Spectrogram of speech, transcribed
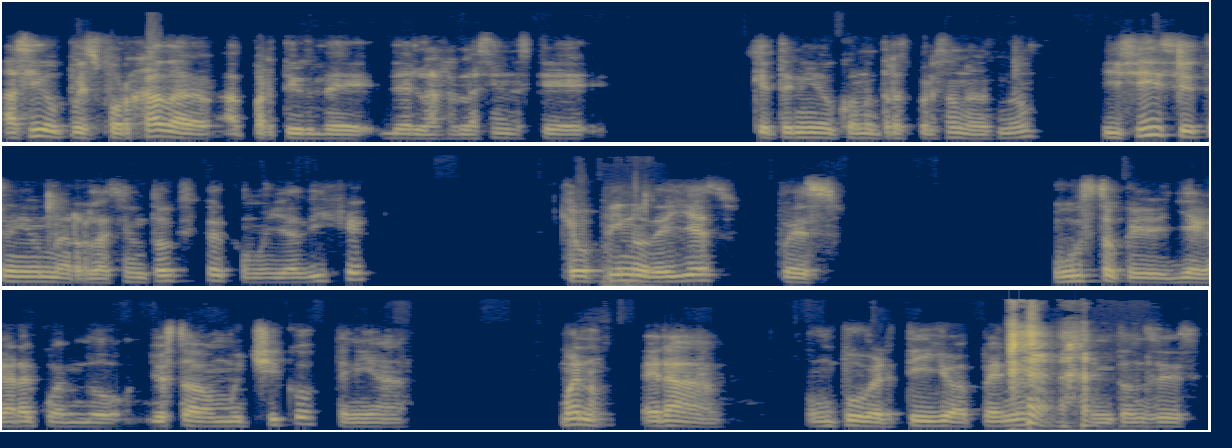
ha sido pues forjada a partir de, de las relaciones que, que he tenido con otras personas, ¿no? Y sí, sí he tenido una relación tóxica, como ya dije. ¿Qué opino de ellas? Pues gusto que llegara cuando yo estaba muy chico, tenía, bueno, era un pubertillo apenas, entonces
